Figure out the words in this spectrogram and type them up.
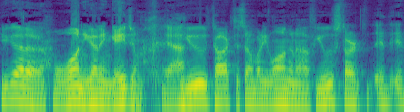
You gotta well, one. You gotta engage them. Yeah. You talk to somebody long enough, you start. It, it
